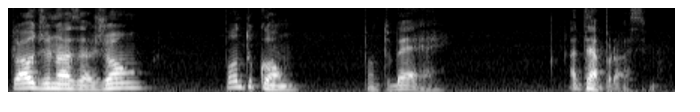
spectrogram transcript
claudionazajon.com.br. Até a próxima.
